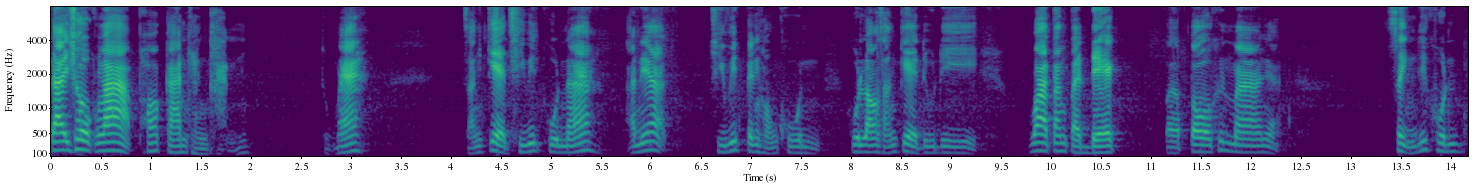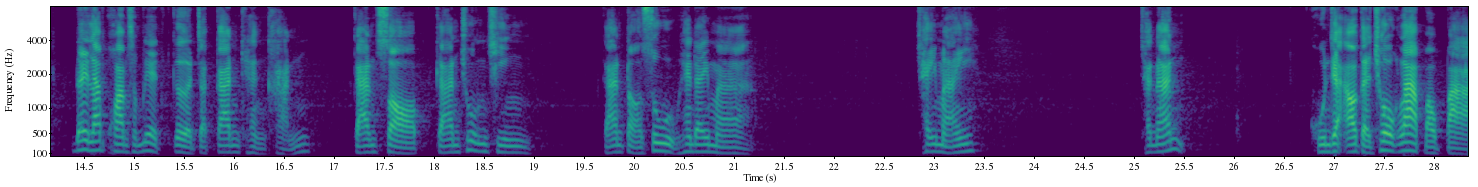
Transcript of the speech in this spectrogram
ได้โชคลาภเพราะการแข่งขัน ถูกไหมสังเกตชีวิตคุณนะ อันเนี้ยชีวิตเป็นของคุณ คุณลองสังเกตดูดี ว่าตั้งแต่เด็กเติบโตขึ้นมาเนี่ยสิ่งที่คุณได้รับความสำเร็จเกิดจากการแข่งขัน การสอบ การช่วงชิง การต่อสู้ให้ได้มา ใช่ไหม ฉะนั้น คุณจะเอาแต่โชคลาภเปล่า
